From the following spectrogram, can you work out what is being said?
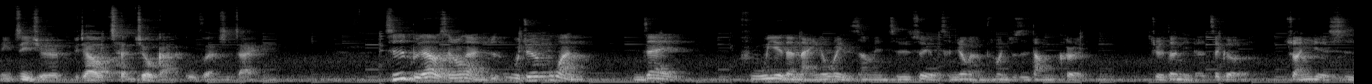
你自己觉得比较有成就感的部分是在？其实比较有成就感，就是我觉得不管你在服务业的哪一个位置上面，其实最有成就感的部分就是当客人觉得你的这个专业是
